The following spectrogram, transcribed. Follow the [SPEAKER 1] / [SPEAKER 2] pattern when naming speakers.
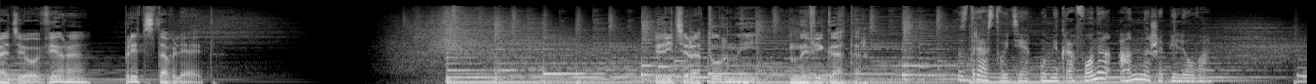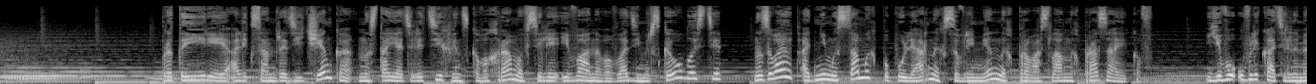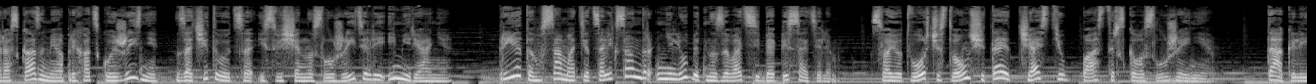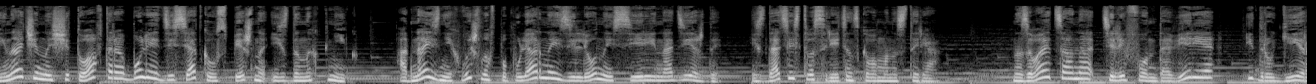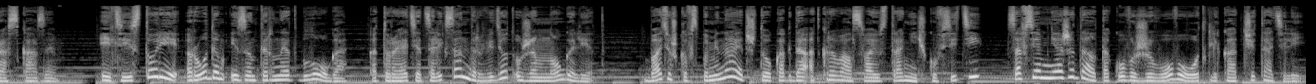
[SPEAKER 1] Радио «Вера» представляет Литературный навигатор
[SPEAKER 2] Здравствуйте! У микрофона Анна Шапилева. Протеерея Александра Дьяченко, настоятеля Тихвинского храма в селе Иваново Владимирской области, называют одним из самых популярных современных православных прозаиков – его увлекательными рассказами о приходской жизни зачитываются и священнослужители, и миряне. При этом сам отец Александр не любит называть себя писателем. Свое творчество он считает частью пастырского служения. Так или иначе, на счету автора более десятка успешно изданных книг. Одна из них вышла в популярной «Зеленой серии надежды» издательства Сретенского монастыря. Называется она «Телефон доверия и другие рассказы». Эти истории родом из интернет-блога, который отец Александр ведет уже много лет. Батюшка вспоминает, что когда открывал свою страничку в сети, совсем не ожидал такого живого отклика от читателей.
